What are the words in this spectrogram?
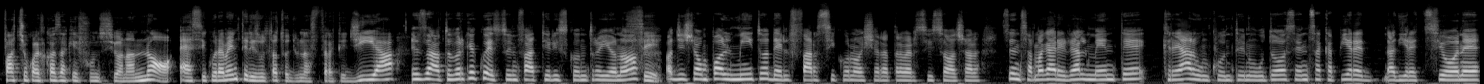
faccio qualcosa che funziona, no, è sicuramente il risultato di una strategia. Esatto, perché questo infatti riscontro io, no? Sì. Oggi c'è un po' il mito del farsi conoscere attraverso i social senza magari realmente creare un contenuto senza capire la direzione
